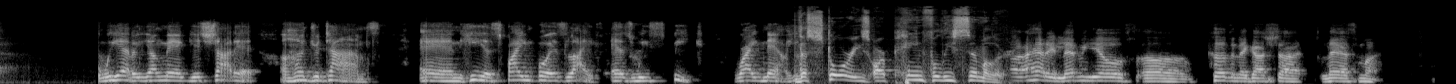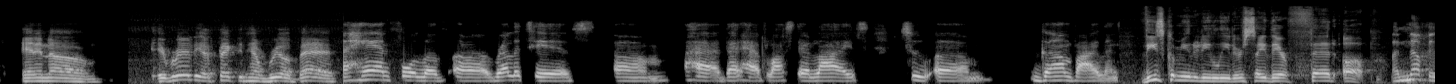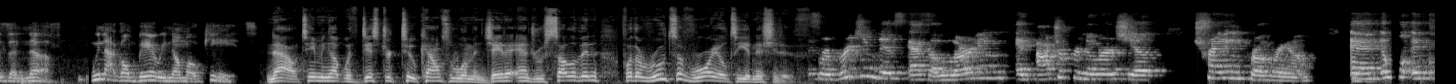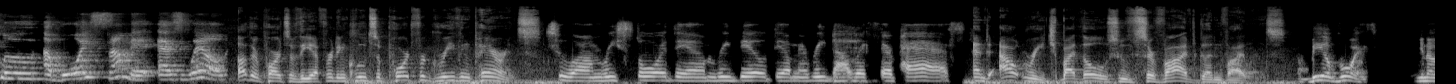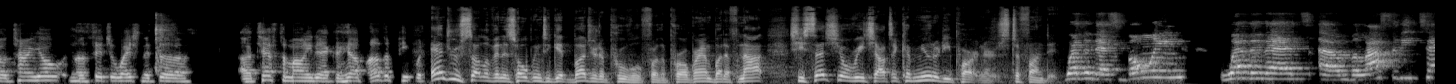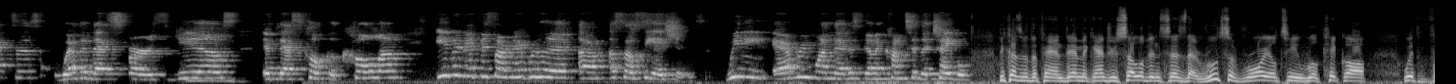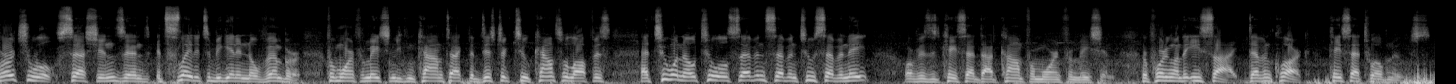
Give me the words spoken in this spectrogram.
We had a young man get shot at a hundred times, and he is fighting for his life as we speak right now. The stories are painfully similar. I had an 11 year old uh, cousin that got shot last month, and um, it really affected him real bad. A handful of uh, relatives um, had, that have lost their lives to um, gun violence. These community leaders say they're fed up. Enough is enough. We're not going to bury no more kids. Now, teaming up with District 2 Councilwoman Jada Andrew Sullivan for the Roots of Royalty initiative. We're bridging this as a learning and entrepreneurship training program and it will include a boys summit as well. Other parts of the effort include support for grieving parents, to um, restore them, rebuild them, and redirect their paths. and outreach by those who've survived gun violence. Be a voice. You know, turn your uh, situation into a, a testimony that could help other people. Andrew Sullivan is hoping to get budget approval for the program, but if not, she says she'll reach out to community partners to fund it. Whether that's Boeing, whether that's um, Velocity Texas, whether that's Spurs Gives, if that's Coca Cola, even if it's our neighborhood um, associations. We need everyone that is going to come to the table. Because of the pandemic, Andrew Sullivan says that Roots of Royalty will kick off with virtual sessions and it's slated to begin in November. For more information, you can contact the District 2 Council Office at 210-207-7278 or visit ksat.com for more information. Reporting on the east side, Devin Clark, KSAT 12 News.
